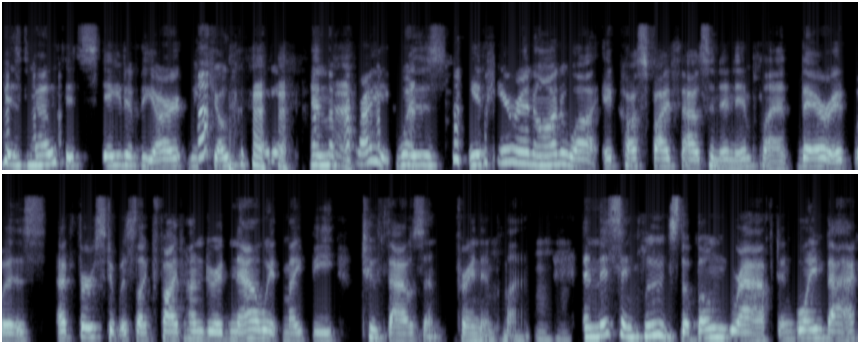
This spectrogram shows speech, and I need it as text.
His mouth is state of the art. We joke about it. And the price was if here in Ottawa it cost 5000 an implant, there it was at first it was like 500. Now it might be 2000 for an implant. Mm-hmm. And this includes the bone graft and going back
